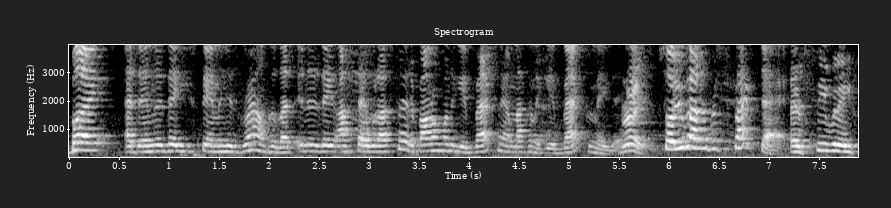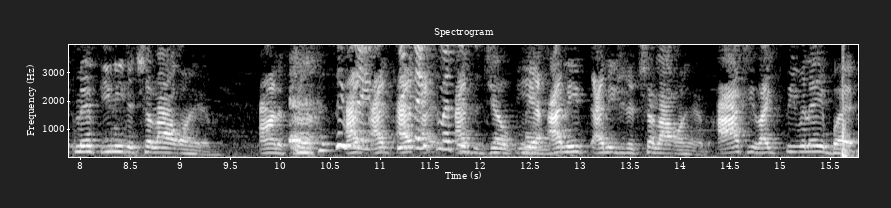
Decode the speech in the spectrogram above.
But at the end of the day, he's standing his ground because at the end of the day, I said what I said. If I don't want to get vaccinated, I'm not going to get vaccinated. Right. So you got to respect that. And Stephen A. Smith, you need to chill out on him. Honestly, Stephen I- A. I- Stephen I- A. Smith I- is a joke, man. Yeah, I need I need you to chill out on him. I actually like Stephen A. But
